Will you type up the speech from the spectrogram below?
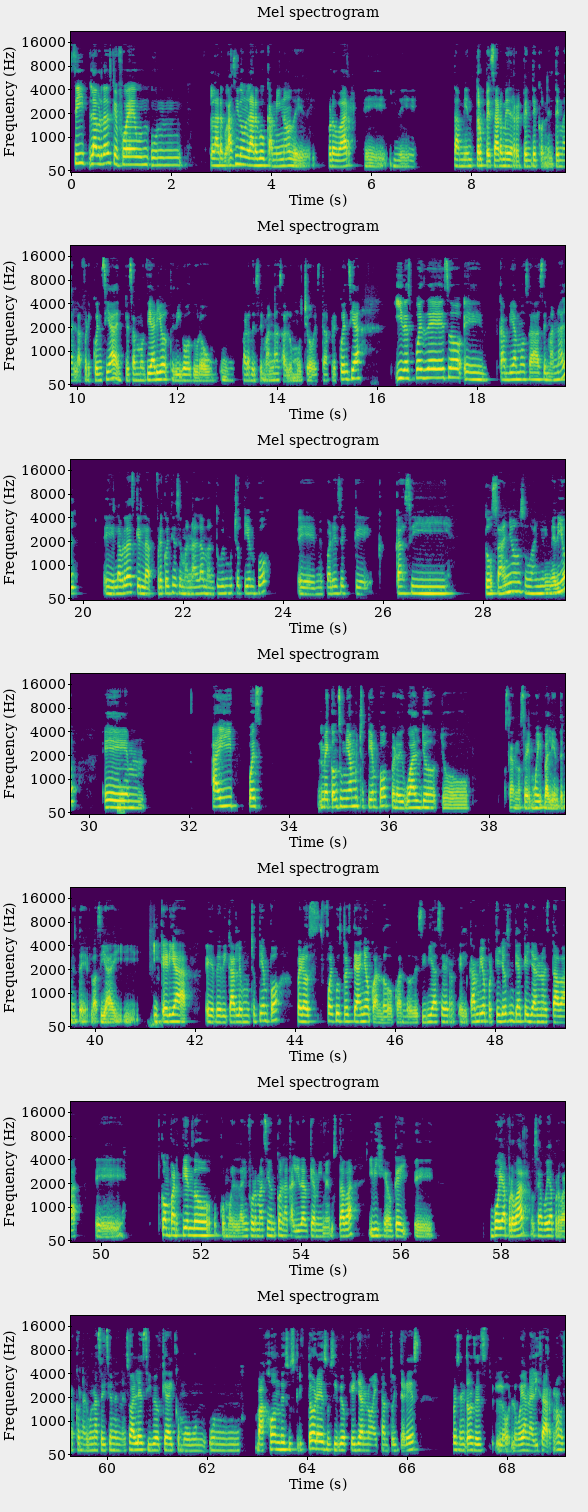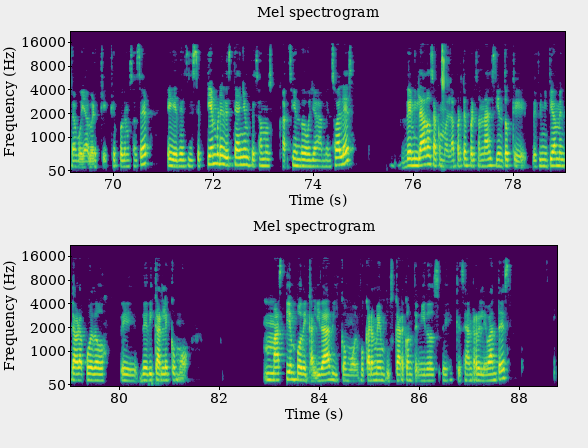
Sí, la verdad es que fue un, largo, ha sido un largo camino de, probar eh, y de también tropezarme de repente con el tema de la frecuencia. Empezamos diario, te digo, duró un, par de semanas a lo mucho esta frecuencia. Y después de eso eh, cambiamos a semanal. Eh, la verdad es que la frecuencia semanal la mantuve mucho tiempo. me parece que casi dos años o año y medio. Em, ahí pues me consumía mucho tiempo, pero igual yo, yo, o sea, no sé, muy valientemente lo hacía y, quería eh, dedicarle mucho tiempo, pero fue justo este año cuando, cuando decidí hacer el cambio, porque yo sentía que ya no estaba eh, compartiendo como la información con la calidad que a mí me gustaba y dije, ok, eh, voy a probar, o sea, voy a probar con algunas ediciones mensuales si veo que hay como un, bajón de suscriptores o si veo que ya no hay tanto interés, pues entonces lo, voy a analizar, ¿no? O sea, voy a ver qué, podemos hacer. Eh, desde septiembre de este año empezamos haciendo ya mensuales. De mi lado, o sea, como en la parte personal, siento que definitivamente ahora puedo eh, dedicarle como más tiempo de calidad y como enfocarme en buscar contenidos eh, que sean relevantes.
